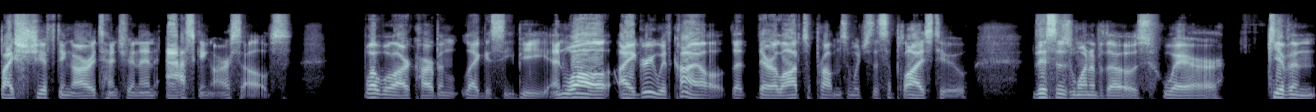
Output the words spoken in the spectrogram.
by shifting our attention and asking ourselves what will our carbon legacy be and while i agree with kyle that there are lots of problems in which this applies to this is one of those where given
